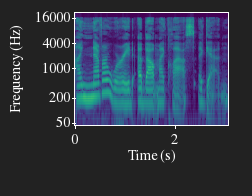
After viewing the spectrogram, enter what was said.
I never worried about my class again.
